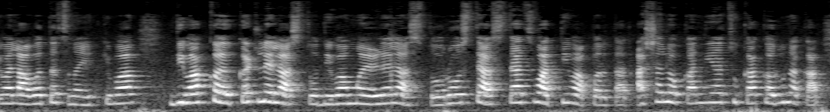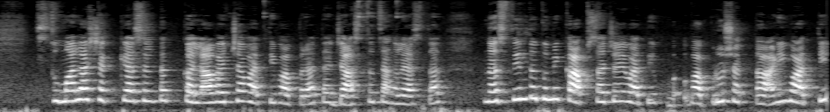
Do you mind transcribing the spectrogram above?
किंवा लावतच नाहीत किंवा दिवा कळकटलेला असतो दिवा मळलेला असतो रोज त्याच त्याच वाती वापरतात. अशा लोकांनी या चुका करू नका. तुम्हाला शक्य असेल तर कलाव्याच्या वाती वापरा त्या जास्त चांगल्या असतात. नसतील तर तुम्ही कापसाच्या वाती वापरू शकता. आणि वाती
